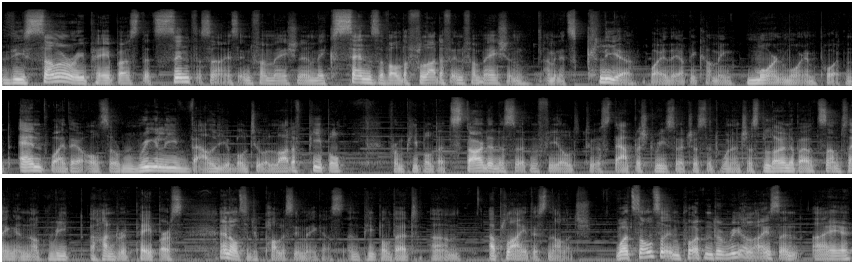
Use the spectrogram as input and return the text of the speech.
these summary papers that synthesize information and make sense of all the flood of information, I mean, it's clear why they are becoming more and more important and why they're also really valuable to a lot of people, from people that start in a certain field to established researchers that want to just learn about something and not read a hundred papers, and also to policymakers and people that um, apply this knowledge. What's also important to realize, and I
